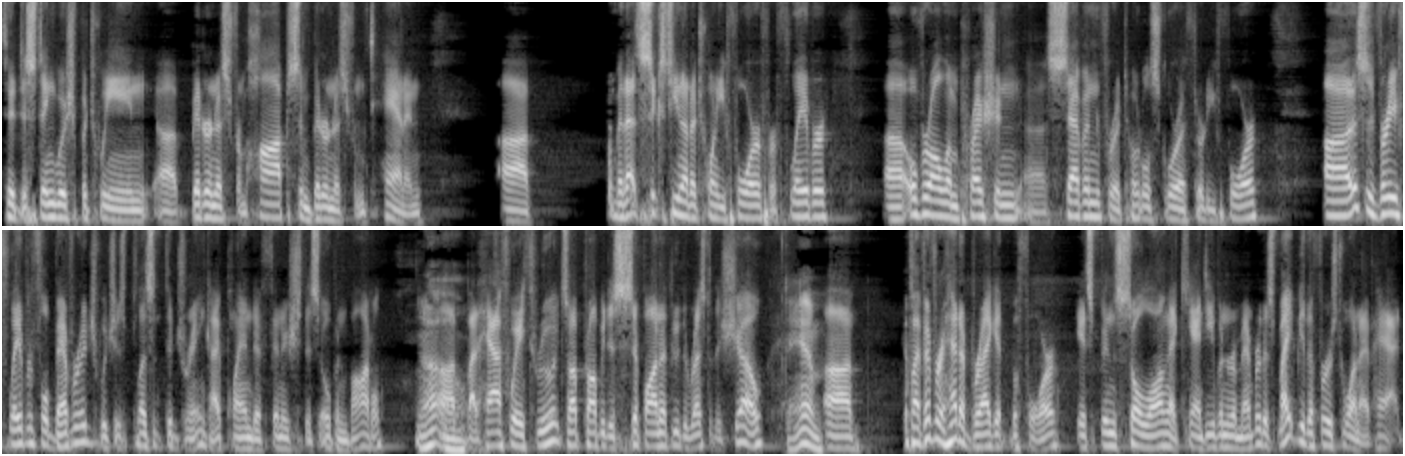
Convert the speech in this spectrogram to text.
to distinguish between uh, bitterness from hops and bitterness from tannin. Uh, but that's 16 out of 24 for flavor. Uh, overall impression, uh, seven for a total score of 34. Uh, this is a very flavorful beverage, which is pleasant to drink. I plan to finish this open bottle uh, about halfway through it, so I'll probably just sip on it through the rest of the show. Damn. Uh, if I've ever had a braggot before, it's been so long I can't even remember. This might be the first one I've had.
